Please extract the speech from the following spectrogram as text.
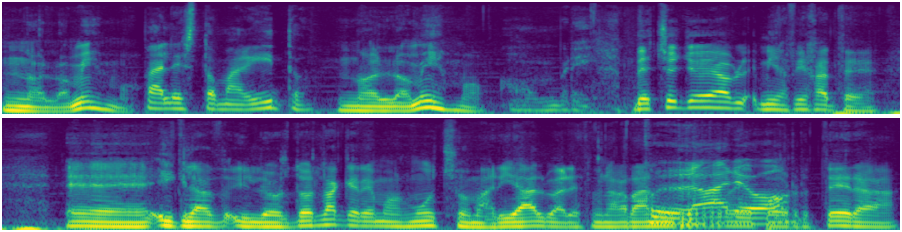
No es lo mismo. Para el estomaguito. No es lo mismo. Hombre. De hecho, yo he hablado, mira, fíjate, eh, y, claro, y los dos la queremos mucho. María Álvarez, una gran Claro. reportera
